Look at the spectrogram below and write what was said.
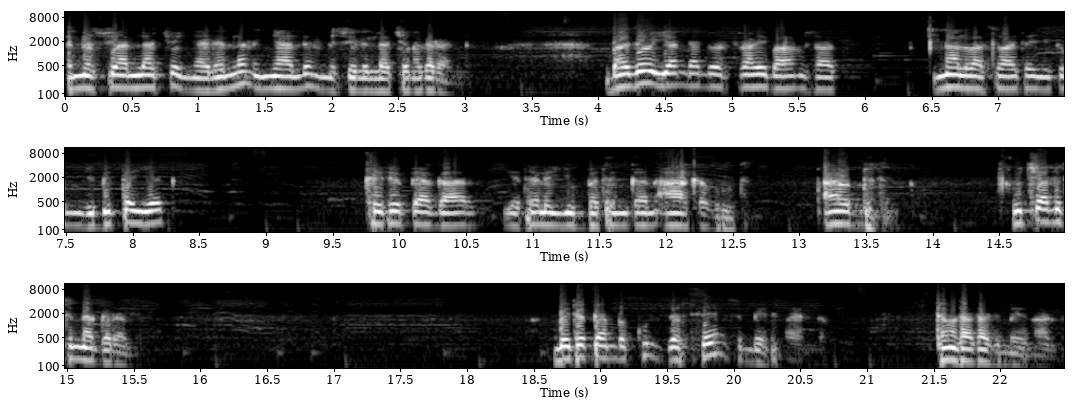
እነሱ ያላቸው እኛ የሌለን፣ እኛ ያለን እነሱ የሌላቸው ነገር አለ። በዚያው እያንዳንዱ ኤርትራዊ በአሁኑ ሰዓት ምናልባት ሰው አይጠይቅም እንጂ ቢጠየቅ ከኢትዮጵያ ጋር የተለዩበትን ቀን አያከብሩትም፣ አይወዱትም። ውጭ ያሉት ይናገራሉ። በኢትዮጵያም በኩል ዘሴም ስሜት ነው ያለው፣ ተመሳሳይ ስሜት ነው ያለው።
